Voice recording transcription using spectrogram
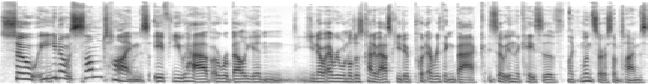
So you know, sometimes if you have a rebellion, you know, everyone will just kind of ask you to put everything back. So in the case of like Munster, sometimes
